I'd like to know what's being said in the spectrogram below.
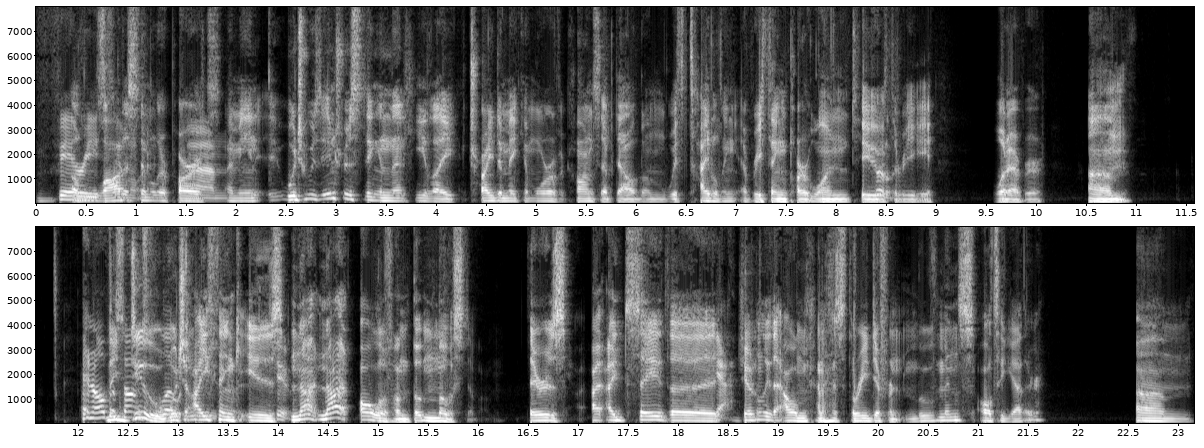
very a lot of similar. similar parts. Um, I mean, it- which was interesting in that he like tried to make it more of a concept album with titling everything part one, two, Totally. three, whatever. Um, and all the they songs do, which I think is too. not not all of them, but most of them. There's, I, I'd say the Yeah. generally the album kind of has three different movements altogether. Um,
